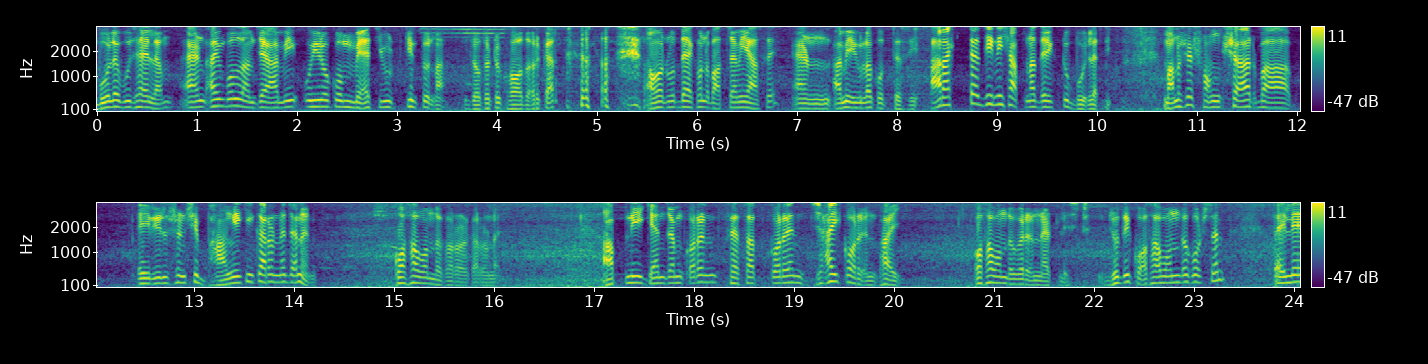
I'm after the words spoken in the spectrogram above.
বলে বুঝাইলাম। অ্যান্ড আমি বললাম যে আমি ওই রকম ম্যাচিউড কিন্তু না, যতটুকু হওয়া দরকার। আমার মধ্যে এখনও বাচ্চামি আছে অ্যান্ড আমি এগুলো করতেছি। আর একটা জিনিস আপনাদের একটু বলে দিই। মানুষের সংসার বা এই রিলেশনশিপ ভাঙে কি কারণে জানেন? কথা বন্ধ করার কারণে। আপনি গ্যাঞ্জাম করেন, ফ্যাসাদ করেন, যাই করেন ভাই, কথা বন্ধ করেন অ্যাটলিস্ট যদি কথা বন্ধ করছেন, তাইলে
